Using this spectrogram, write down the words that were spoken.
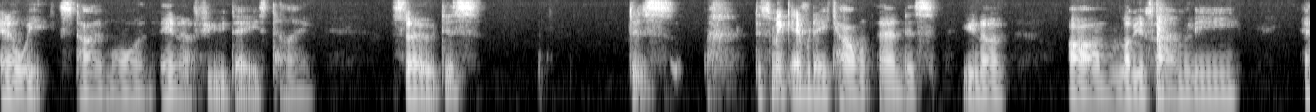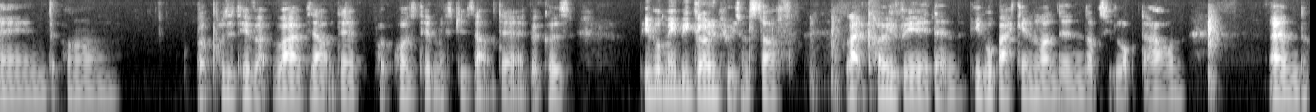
in a week's time or in a few days time. So just just just make every day count and just you know um love your family and um, put positive vibes out there, put positive messages out there because people may be going through some stuff like COVID and people back in London, obviously lockdown, and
